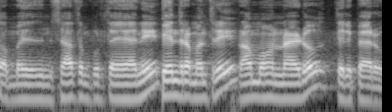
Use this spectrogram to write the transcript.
డెబ్బై ఎనిమిది శాతం పూర్తయ్యాయని కేంద్ర మంత్రి రామ్మోహన్ నాయుడు తెలిపారు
